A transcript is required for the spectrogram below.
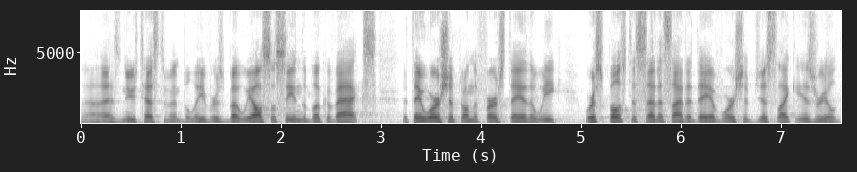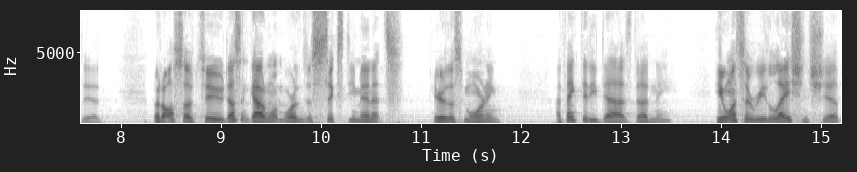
uh, as New Testament believers, but we also see in the book of Acts that they worshiped on the first day of the week. We're supposed to set aside a day of worship, just like Israel did. But also, too, doesn't God want more than just 60 minutes here this morning? I think that He does, doesn't He? He wants a relationship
